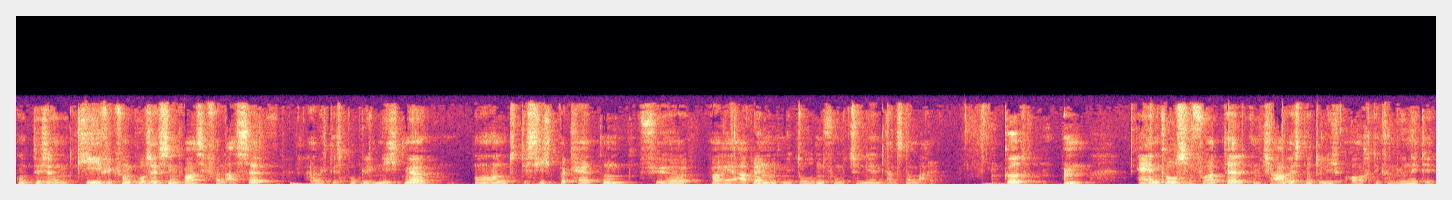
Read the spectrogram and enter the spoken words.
und diesen Käfig von Processing quasi verlasse, habe ich das Problem nicht mehr und die Sichtbarkeiten für Variablen und Methoden funktionieren ganz normal. Gut, ein großer Vorteil in Java ist natürlich auch die Community.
